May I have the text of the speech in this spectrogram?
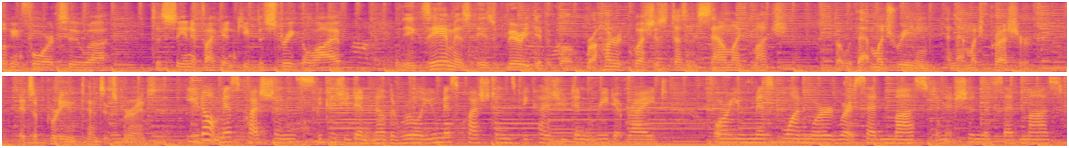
looking forward to, uh, to seeing if I can keep the streak alive. The exam is, is very difficult. For 100 questions, it doesn't sound like much, but with that much reading and that much pressure, it's a pretty intense experience. You don't miss questions because you didn't know the rule. You miss questions because you didn't read it right or you missed one word where it said must and it shouldn't have said must.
